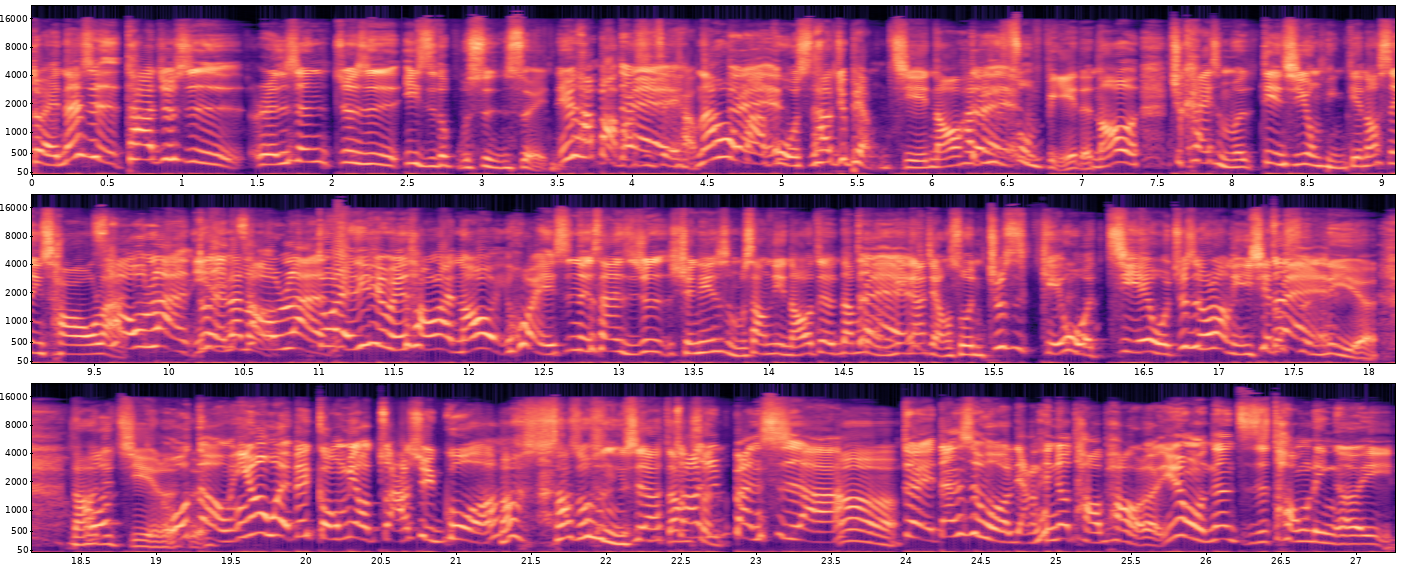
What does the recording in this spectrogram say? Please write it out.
对，但是他就是人生就是一直都不顺遂，因为他爸爸是这一行，那后爸过世，他就不想接，然后他就是做别的，然后去开什么电器用品店，然后生意超烂，超烂，对，那超烂，对，一天没超烂。然后后来也是那个三太子，就是玄天是什么上帝，然后在当梦里面跟他讲说，你就是给我接，我就是要让你一切都顺利了，然后就接了。我懂，因为我也被公庙抓去过啊。他说是你是要抓去办事啊，嗯，对，但是我。两天就逃跑了，因为我那只是通灵而已。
